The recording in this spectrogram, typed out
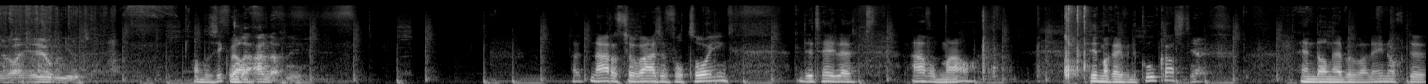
Ben wel heel benieuwd. Anders ik wel. aandacht nu. Na dat zowaar voltooiing, dit hele avondmaal. Dit mag even in de koelkast. Ja. En dan hebben we alleen nog de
